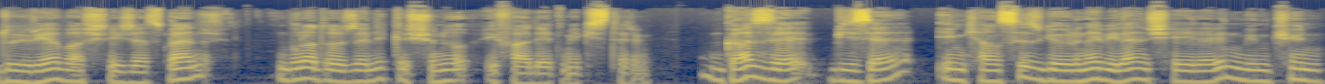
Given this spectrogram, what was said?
duyuruya başlayacağız. Ben burada özellikle şunu ifade etmek isterim. Gazze bize imkansız görünebilen şeylerin mümkün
